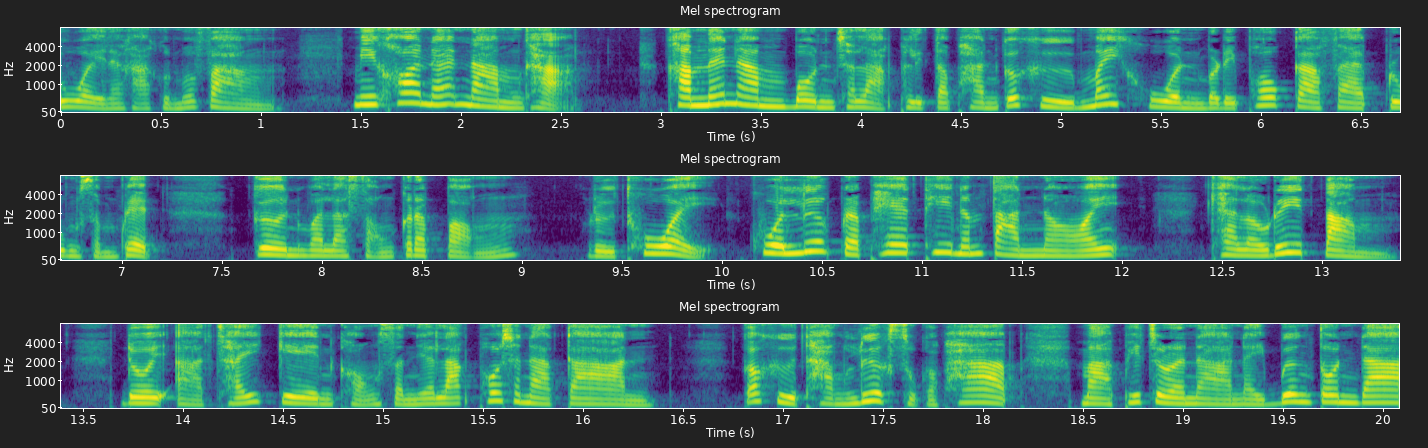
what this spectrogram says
ด้วยนะคะ คุณผู้ฟัง มีข้อแนะนำค่ะคำแนะนำบนฉลากผลิตภัณฑ์ก็คือ ไม่ควรบริโภคกาแฟปรุงสำเร็จ เกินวันละสองกระป๋อง หรือถ้วย ควรเลือกประเภทที่น้ำตาลน้อย แคลอรี่ต่ำ โดยอาจใช้เกณฑ์ของสัญลักษณ์โภชนาการ ก็คือทางเลือกสุขภาพมาพิจารณาในเบื้องต้นได้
